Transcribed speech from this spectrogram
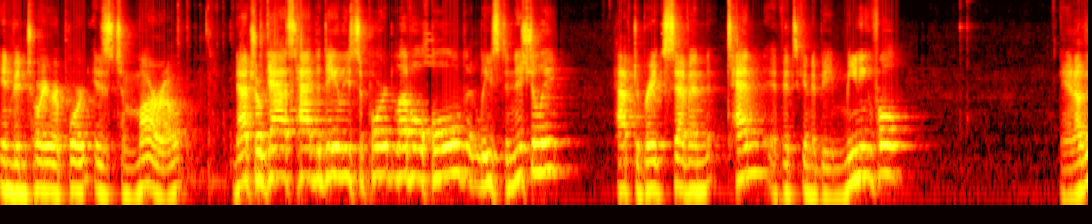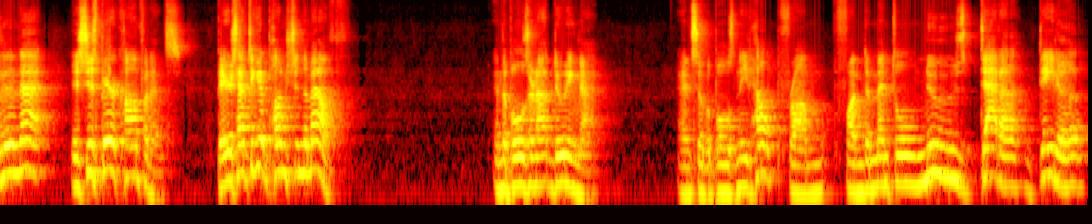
Inventory report is tomorrow. Natural gas had the daily support level hold, at least initially. Have to break 710 if it's going to be meaningful. And other than that, it's just bear confidence. Bears have to get punched in the mouth. And the Bulls are not doing that. And so the Bulls need help from fundamental news, data, data.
